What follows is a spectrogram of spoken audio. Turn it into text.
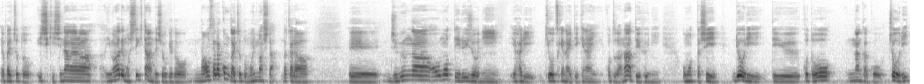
やっぱりちょっと意識しながら今までもしてきたんでしょうけどなおさら今回ちょっと思いました。だから、えー、自分が思っている以上にやはり気をつけないといけないことだなというふうに思ったし料理っていうことをなんかこう調理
